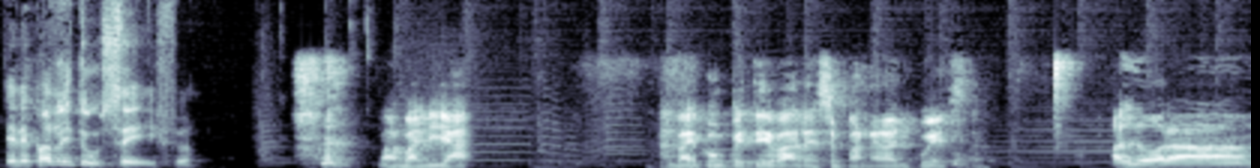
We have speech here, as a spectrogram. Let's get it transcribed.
E ne parli tu, Safe? No, Bagliani Vai competeva, adesso parlerà di questa. Allora,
